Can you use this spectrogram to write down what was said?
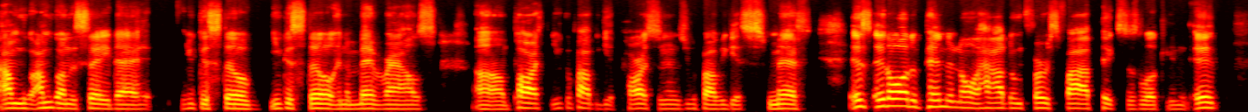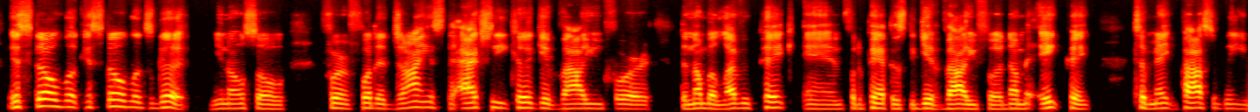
I'm I'm gonna say that you could still you could still in the mid rounds um part you could probably get Parsons, you could probably get Smith. It's it all depending on how them first five picks is looking. It it still look it still looks good, you know. So for for the Giants to actually could get value for the number 11 pick and for the Panthers to get value for number eight pick, to make possibly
